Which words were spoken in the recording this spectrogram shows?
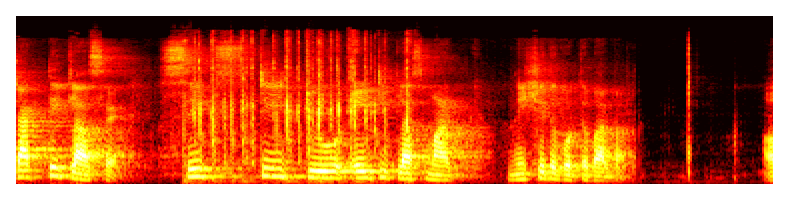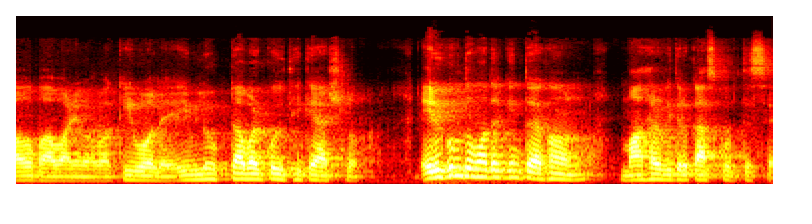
চারটি ক্লাসে sixty two eighty plus mark নিশ্চিত করতে পারবা। ও বাবা রে বাবা, কি বলে? এই লোকটা আবার কই থেকে আসলো? এরকম তোমাদের কিন্তু এখন মাথার ভিতরে কাজ করতেছে।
